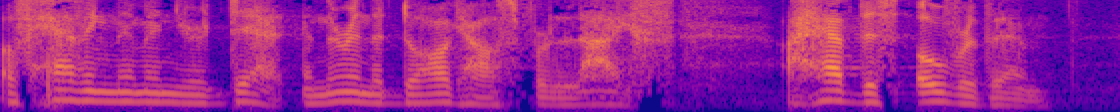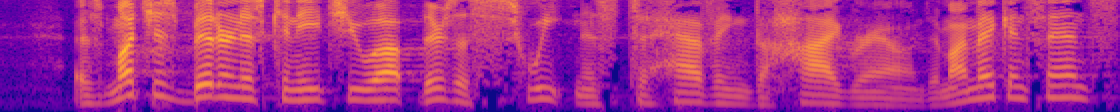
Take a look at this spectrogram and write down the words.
of having them in your debt and they're in the doghouse for life. I have this over them. As much as bitterness can eat you up, there's a sweetness to having the high ground. Am I making sense?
